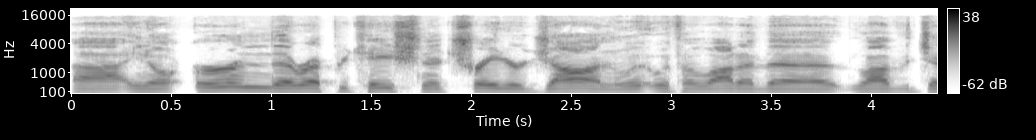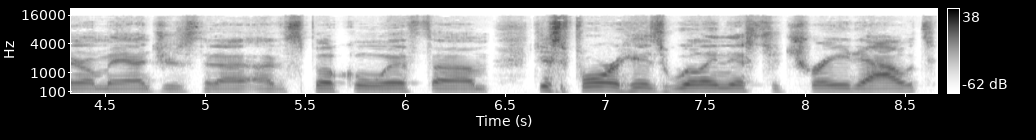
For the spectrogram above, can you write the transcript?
uh, you know earned the reputation of Trader John with, with, a lot of the a lot of the general managers that I, have spoken with, um, just for his willingness to trade out.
